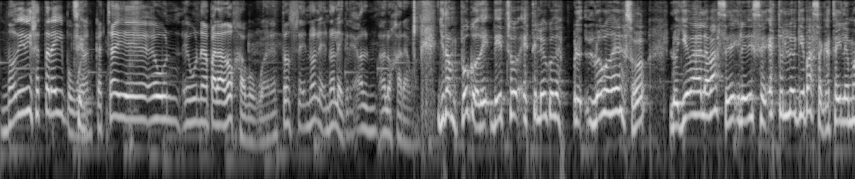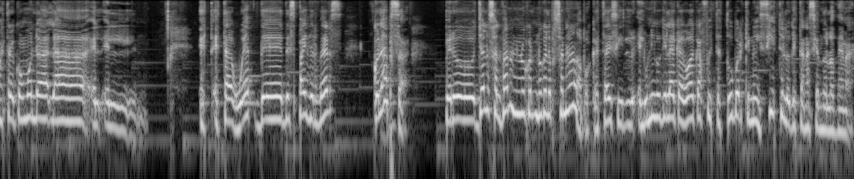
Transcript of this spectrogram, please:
No debiese estar ahí, pues, Sí. weón. ¿Cachai? Es, un- es una paradoja, pues, weón. Entonces no le, no le creo al, a los Jara, weón. Yo tampoco. De, de hecho, este loco, des- luego de eso, lo lleva a la base y le dice: Esto es lo que pasa, ¿cachai? Y le muestra cómo la, la- el- esta web de, de Spider-Verse colapsa. Pero ya lo salvaron y no, col- no colapsó nada, pues, ¿cachai? Si el único que la cagó acá fuiste tú porque no hiciste lo que están haciendo los demás.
